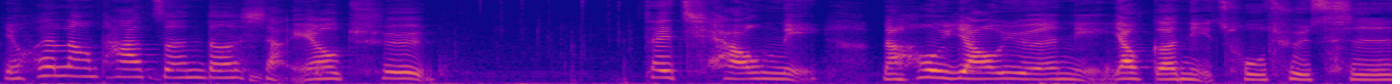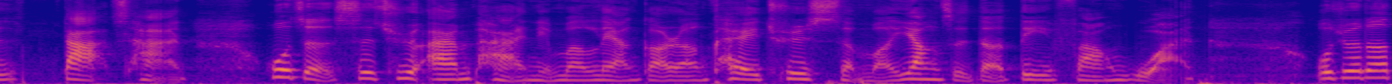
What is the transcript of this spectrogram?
也会让他真的想要去。在敲你，然后邀约你要跟你出去吃大餐，或者是去安排你们两个人可以去什么样子的地方玩。我觉得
